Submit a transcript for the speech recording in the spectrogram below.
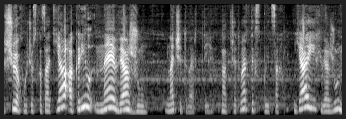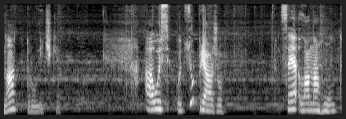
що я хочу сказати, я акріл не в'яжу на на четвертих спицях. Я їх в'яжу на троєчки. А ось оцю пряжу це Lana Gold.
